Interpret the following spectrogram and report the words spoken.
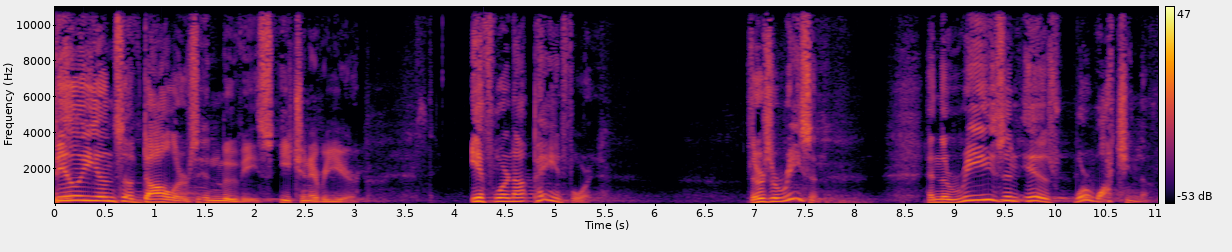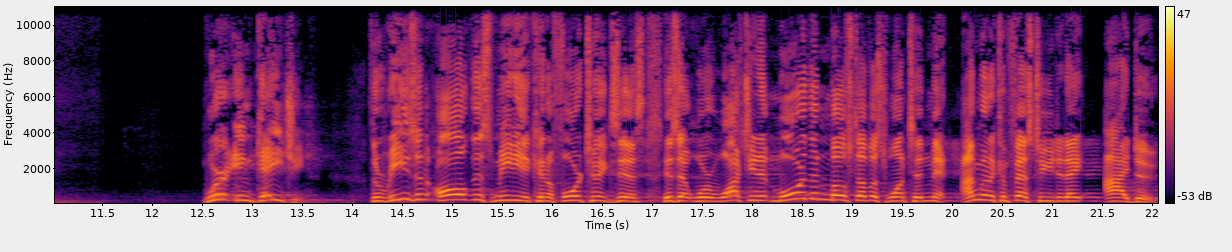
billions of dollars in movies each and every year, if we're not paying for it? There's a reason. And the reason is we're watching them, we're engaging. The reason all this media can afford to exist is that we're watching it more than most of us want to admit. I'm going to confess to you today, I do.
